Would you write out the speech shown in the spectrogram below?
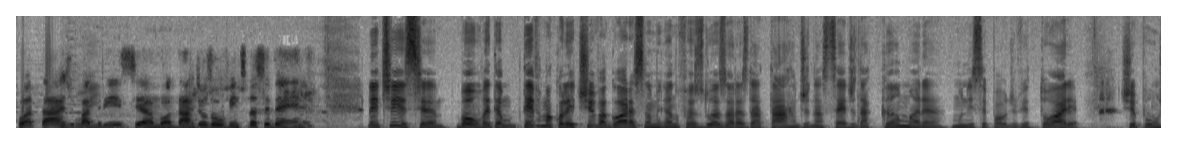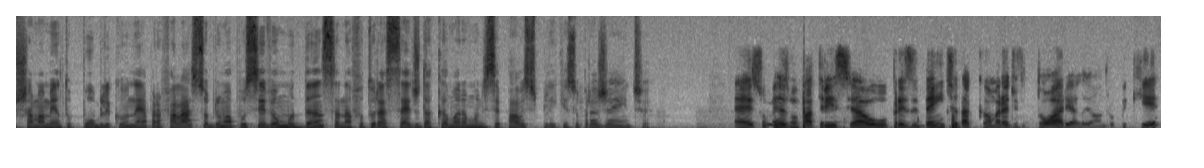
Boa tarde, Oi. Patrícia. Uhum. Boa tarde aos ouvintes da CBN. Letícia, bom, vai ter, teve uma coletiva agora, se não me engano, foi às duas horas da tarde, na sede da Câmara Municipal de Vitória, tipo um chamamento público, né, para falar sobre uma possível mudança na futura sede da Câmara Municipal. Explique isso para gente. É isso mesmo, Patrícia. O presidente da Câmara de Vitória, Leandro Piquet,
